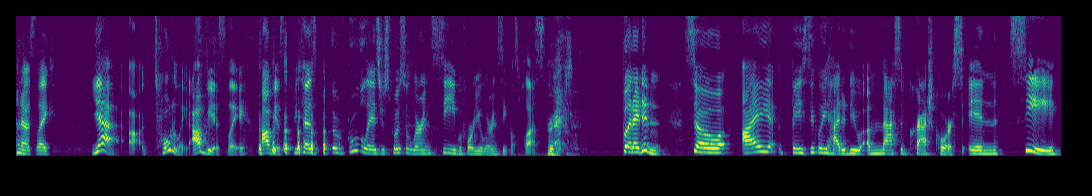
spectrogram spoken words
And I was like, "Yeah, uh, totally, obviously, obviously, because the rule is you're supposed to learn C before you learn C++." Right. But I didn't. So I basically had to do a massive crash course in C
